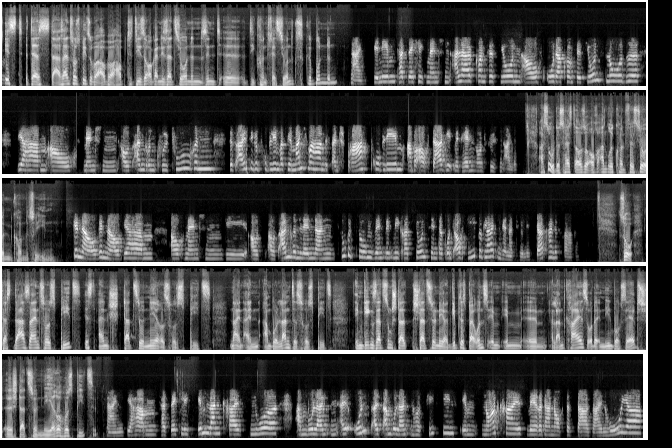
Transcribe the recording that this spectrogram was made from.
Ist das Daseinshospiz überhaupt, diese Organisationen, sind äh, die konfessionsgebunden? Nein, wir nehmen tatsächlich Menschen aller Konfessionen auf oder Konfessionslose. Wir haben auch Menschen aus anderen Kulturen. Das einzige Problem, was wir manchmal haben, ist ein Sprachproblem, aber auch da geht mit Händen und Füßen alles. Ach so, das heißt also auch andere Konfessionen kommen zu Ihnen. Genau, genau. Wir haben auch Menschen, die aus, aus anderen Ländern zugezogen sind mit Migrationshintergrund. Auch die begleiten wir natürlich, gar keine Frage. So, das Daseinshospiz ist ein stationäres Hospiz. Nein, ein ambulantes Hospiz. Im Gegensatz zum Sta stationären. Gibt es bei uns im, im ähm, Landkreis oder in Nienburg selbst äh, stationäre Hospize? Nein, wir haben tatsächlich im Landkreis nur ambulanten, äh, uns als ambulanten Hospizdienst. Im Nordkreis wäre da noch das Dasein Hoja.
